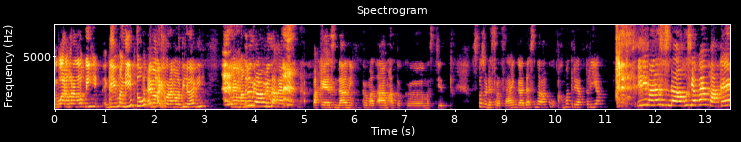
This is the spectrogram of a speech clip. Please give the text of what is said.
bukan kurang lebih. Emang gitu. Emang kurang lebih lagi. Memang terus kalau misalkan pakai sendal nih ke matam atau ke masjid terus pas udah selesai nggak ada sendal aku. Aku mah teriak-teriak. Ini mana sih sendal aku? Siapa yang pakai?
